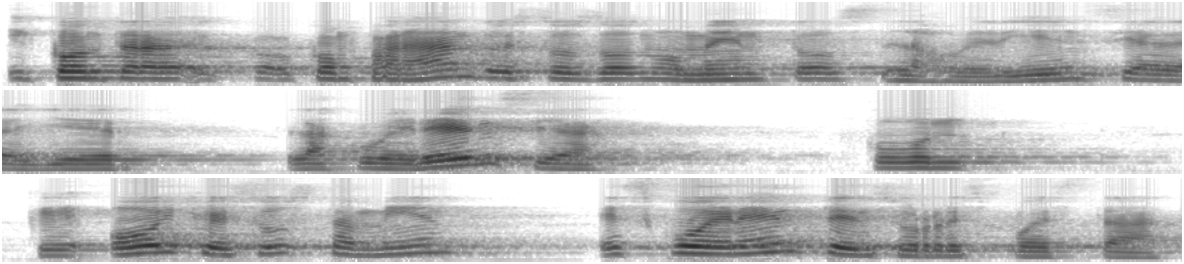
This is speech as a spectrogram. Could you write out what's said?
Y comparando estos dos momentos, la obediencia de ayer la coherencia con que hoy Jesús también es coherente en su respuesta,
